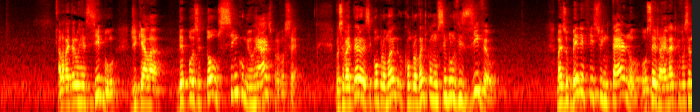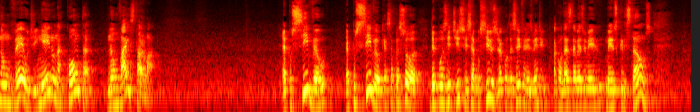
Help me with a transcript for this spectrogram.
Ela vai ter um recibo de que ela depositou 5 mil reais para você. Você vai ter esse comprovante como um símbolo visível. Mas o benefício interno, ou seja, a realidade que você não vê, o dinheiro na conta, não vai estar lá. É possível, é possível que essa pessoa deposite isso, isso é possível, isso já aconteceu, infelizmente acontece até mesmo em meios cristãos,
